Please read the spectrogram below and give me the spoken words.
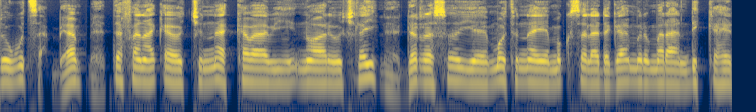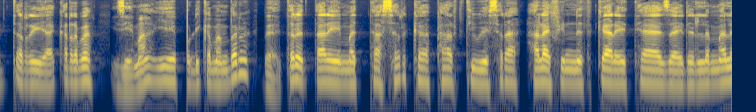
ልውውጥ ሳቢያ በተፈናቃዮችና አካባቢ ነዋሪዎች ላይ ለደረሰው የሞትና የመቁሰል አደጋ ምርመራ እንዲካሄድ ጥሪ ያቀረበ። ኢዜማ የሊቀመንበር በጥርጣሬ መታሰር ከፓርቲው የሥራ ኃላፊነት ጋር የተያያዘ አይደለም አለ።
